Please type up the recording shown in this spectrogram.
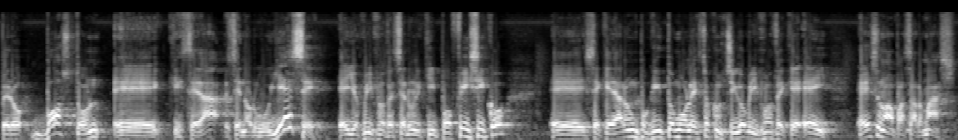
Pero Boston, eh, que se, da, se enorgullece ellos mismos de ser un equipo físico, eh, se quedaron un poquito molestos consigo mismos de que, hey, eso no va a pasar más.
